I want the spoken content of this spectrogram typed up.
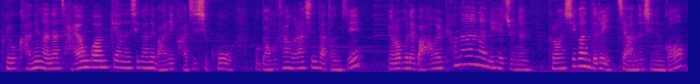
그리고 가능한 한 자연과 함께하는 시간을 많이 가지시고 뭐 명상을 하신다든지 여러분의 마음을 편안하게 해주는 그런 시간들을 잊지 않으시는 거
